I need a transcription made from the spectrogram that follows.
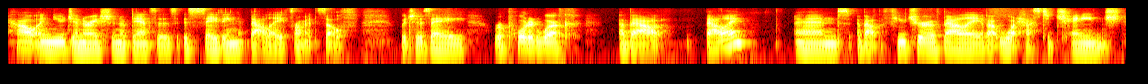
How a New Generation of Dancers is Saving Ballet from Itself, which is a reported work about ballet and about the future of ballet, about what has to change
